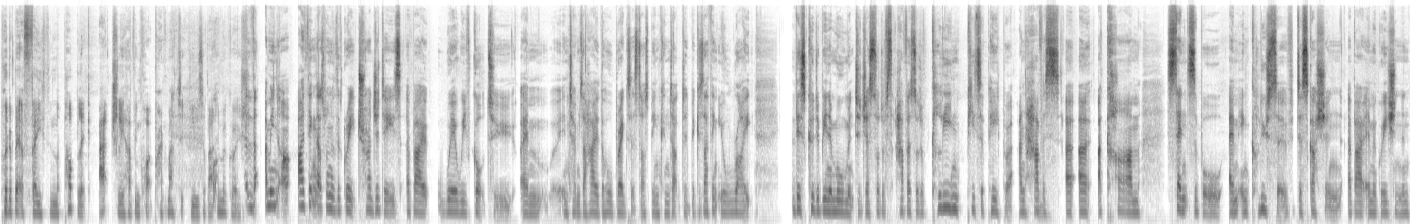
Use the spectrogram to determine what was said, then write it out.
put a bit of faith in the public actually having quite pragmatic views about immigration. Th- I mean, I- I think that's one of the great tragedies about where we've got to um, in terms of how the whole Brexit stuff's been conducted. Because I think you're right. This could have been a moment to just sort of have a sort of clean piece of paper and have a calm, sensible, um, inclusive discussion about immigration. And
